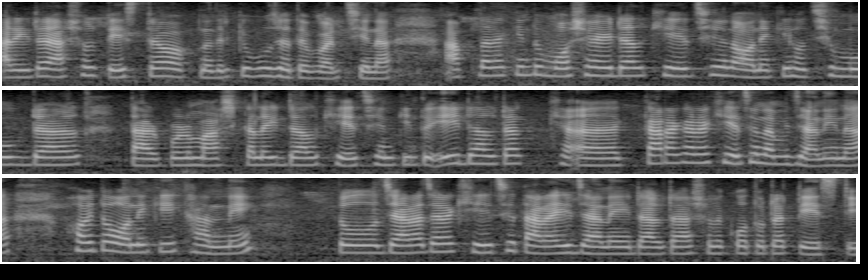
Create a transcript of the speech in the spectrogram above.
আর এটার আসল টেস্টটাও আপনাদেরকে বোঝাতে পারছি না। আপনারা কিন্তু মশারি ডাল খেয়েছেন, অনেকে হচ্ছে মুগ ডাল, তারপর মাসকালাই ডাল খেয়েছেন, কিন্তু এই ডালটা কারা কারা খেয়েছেন আমি জানি না, হয়তো অনেকেই খাননি। তো যারা যারা খেয়েছে তারাই জানে এই ডালটা আসলে কতটা টেস্টি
